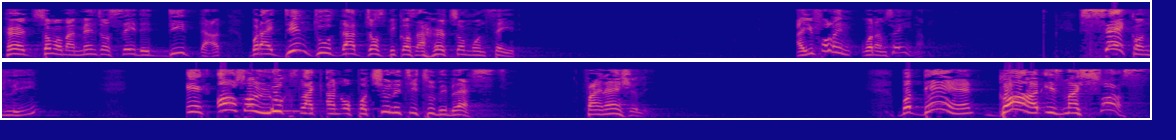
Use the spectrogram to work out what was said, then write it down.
heard some of my mentors say they did that, but I didn't do that just because I heard someone say it. Are you following what I'm saying now? Secondly, it also looks like an opportunity to be blessed financially. But then, God is my source.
